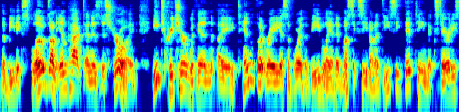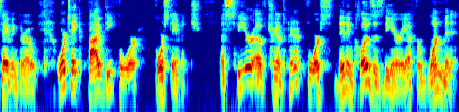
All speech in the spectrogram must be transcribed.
The bead explodes on impact and is destroyed. Each creature within a 10 foot radius of where the bead landed must succeed on a DC 15 dexterity saving throw or take 5d4 force damage. A sphere of transparent force then encloses the area for one minute.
